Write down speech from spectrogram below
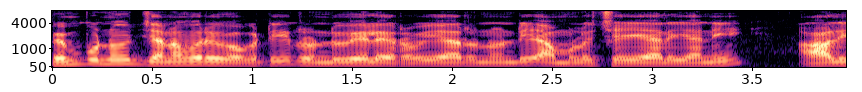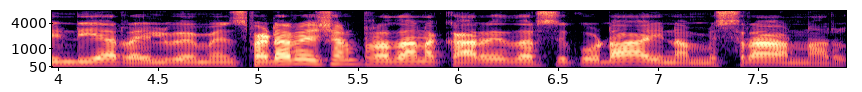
పెంపును జనవరి ఒకటి రెండు వేల ఇరవై ఆరు నుండి అమలు చేయాలి అని ఆల్ ఇండియా రైల్వేమెన్స్ ఫెడరేషన్ ప్రధాన కార్యదర్శి కూడా అయిన మిశ్రా అన్నారు.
